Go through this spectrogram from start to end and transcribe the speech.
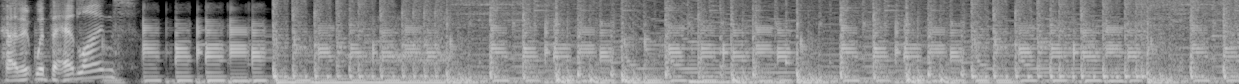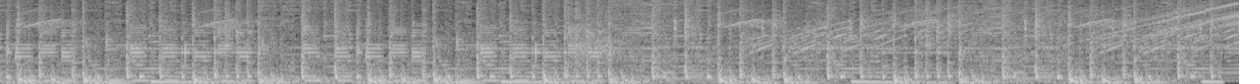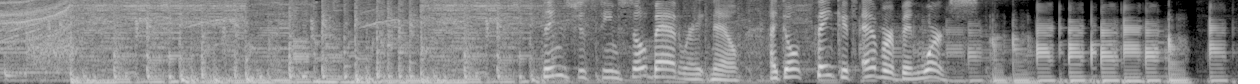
Had it with the headlines? Things just seem so bad right now. I don't think it's ever been worse.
